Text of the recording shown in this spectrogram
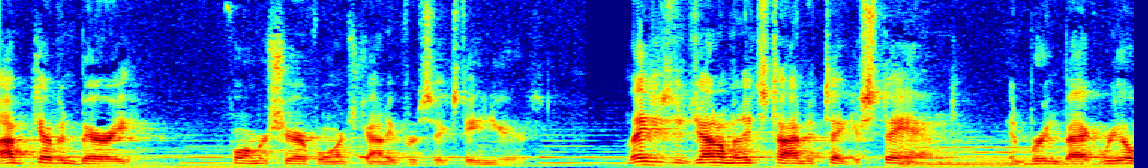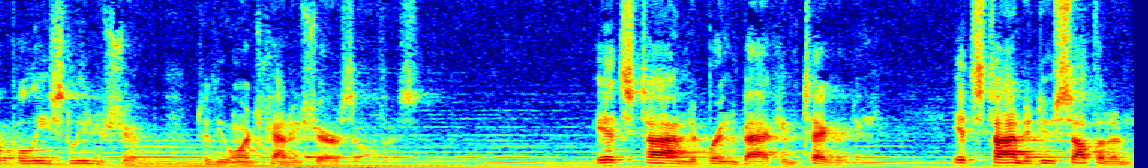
I'm Kevin Beary, former sheriff of Orange County for 16 years. Ladies and gentlemen, it's time to take a stand and bring back real police leadership to the Orange County Sheriff's Office. It's time to bring back integrity. It's time to do something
